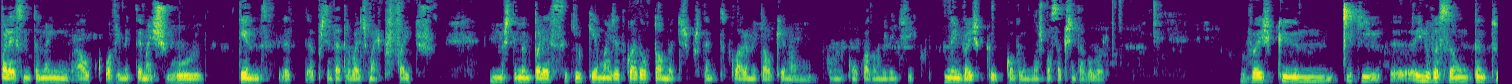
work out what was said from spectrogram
parece-me também algo que obviamente é mais seguro, tende a apresentar trabalhos mais perfeitos, mas também me parece aquilo que é mais adequado a autómatos, portanto, claramente algo que eu não, com, com o qual não me identifico. Nem vejo que qualquer um de nós possa acrescentar valor. Vejo que hum, aqui eh, a inovação, tanto,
